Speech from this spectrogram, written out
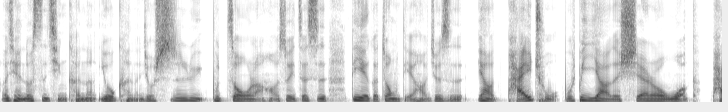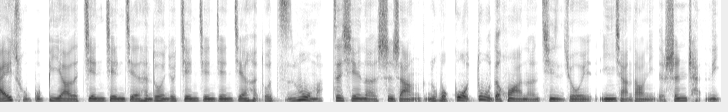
而且很多事情可能有可能就思虑不周了，哈，所以这是第二个重点，哈，就是要排除不必要的 shallow work。排除不必要的尖尖尖，很多人就尖尖尖”尖很多职务嘛。这些呢，事实上如果过度的话呢，其实就会影响到你的生产力。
